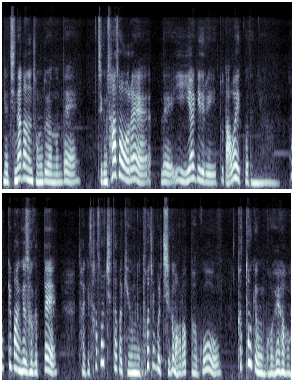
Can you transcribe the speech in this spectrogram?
그냥 지나가는 정도였는데 지금 사설에 네 이 이야기들이 또 나와 있거든요. 속기방에서 그때 자기 사설 치다가 계엄령 터진 걸 지금 알았다고 카톡이 온 거예요.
